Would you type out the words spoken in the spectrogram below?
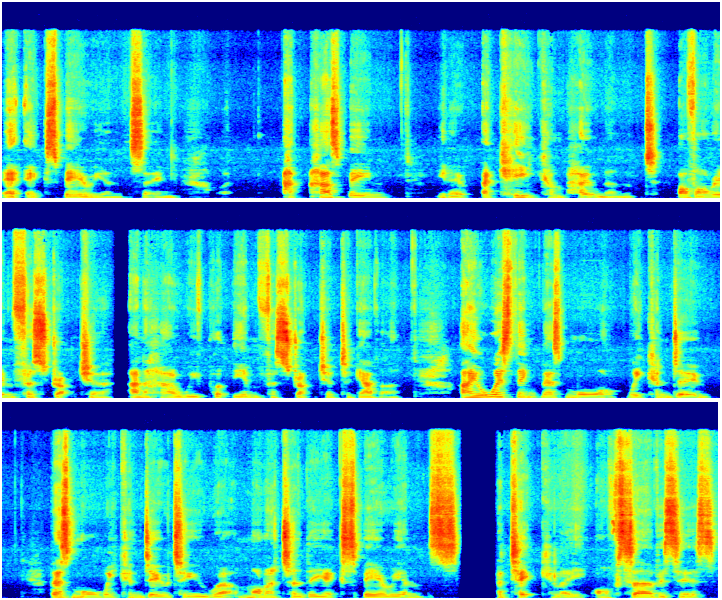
experiencing has been you know a key component of our infrastructure and how we've put the infrastructure together. I always think there's more we can do there's more we can do to uh, monitor the experience, particularly of services.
